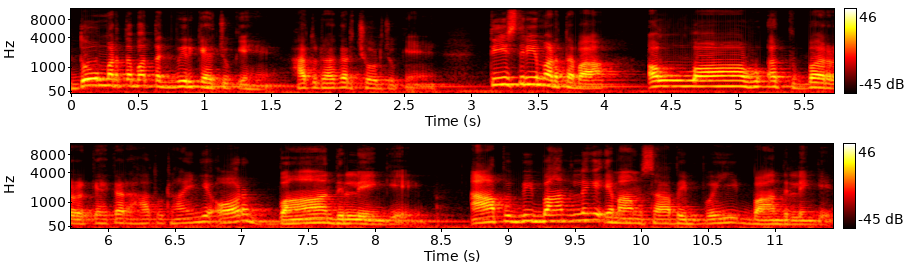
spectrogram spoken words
दो मरतबा तकबीर कह चुके हैं, हाथ उठाकर छोड़ चुके हैं। तीसरी मरतबा, अल्लाह अकबर, कहकर हाथ उठाएँगे और बाँध लेंगे। आप भी बाँध लेंगे, इमाम साहब भी बाँध लेंगे।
